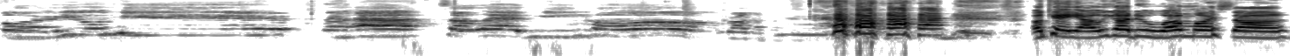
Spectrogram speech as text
for you here. And I, so let me okay, y'all, we gonna do one more song.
